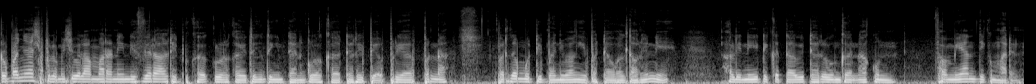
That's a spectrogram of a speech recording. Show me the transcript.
Rupanya sebelum isu lamaran ini viral diduga keluarga Ayu Ting Ting dan keluarga dari pihak pria pernah bertemu di Banyuwangi pada awal tahun ini. Hal ini diketahui dari unggahan akun Famianti kemarin.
